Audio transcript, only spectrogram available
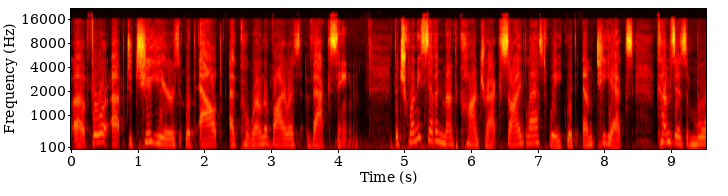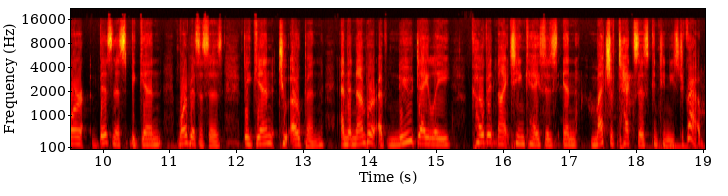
uh, for up to 2 years without a coronavirus vaccine. The 27 month contract signed last week with MTX comes as more business begin more businesses begin to open and the number of new daily COVID 19 cases in much of Texas continues to grow.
